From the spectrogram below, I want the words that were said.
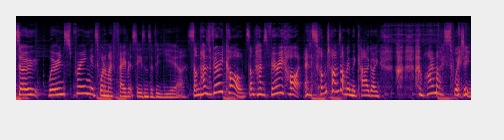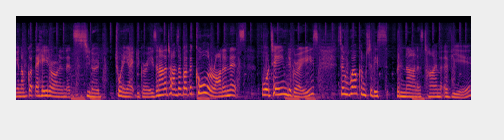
So we're in spring. It's one of my favourite seasons of the year. Sometimes very cold, sometimes very hot, and sometimes I'm in the car going, "Why am I sweating?" And I've got the heater on, and it's you know 28 degrees. And other times I've got the cooler on, and it's 14 degrees. So welcome to this bananas time of year.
